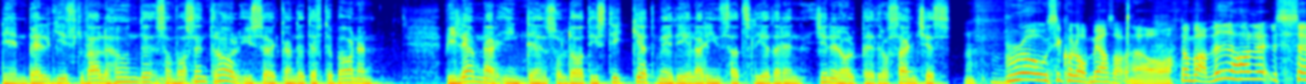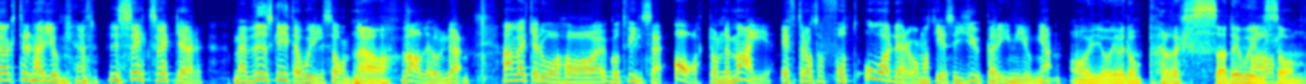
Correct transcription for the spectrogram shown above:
Det är en belgisk vallhund som var central i sökandet efter barnen. Vi lämnar inte en soldat i sticket, meddelar insatsledaren general Pedro Sanchez. Bros i Colombia alltså. Ja. De bara, vi har sökt till den här djungeln i sex veckor. Men vi ska hitta Wilson, Ja. vallhunden. Han verkar då ha gått vilse 18 maj efter att ha fått order om att ge sig djupare in i djungeln. Oj, oj, oj, de pressade Wilson.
